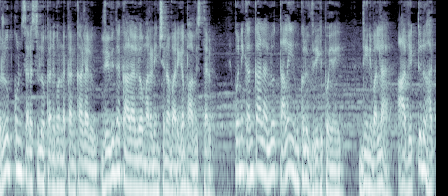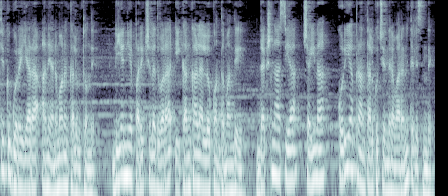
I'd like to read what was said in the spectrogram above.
రూప్కుండ్ సరస్సులో కనుగొన్న కంకాళాలు వివిధ కాలాల్లో మరణించిన వారిగా భావిస్తారు. కొన్ని కంకాళాల్లో తల ఎముకలు విరిగిపోయాయి. దీనివల్ల ఆ వ్యక్తులు హత్యకు గురయ్యారా అనే అనుమానం కలుగుతుంది. డిఎన్ఏ పరీక్షల ద్వారా ఈ కంకాళాల్లో కొంతమంది దక్షిణాసియా చైనా కొరియా ప్రాంతాలకు చెందినవారని తెలిసింది.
